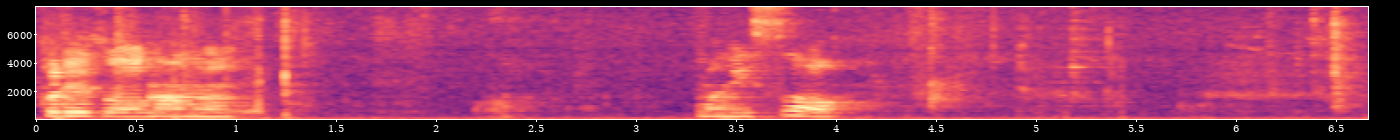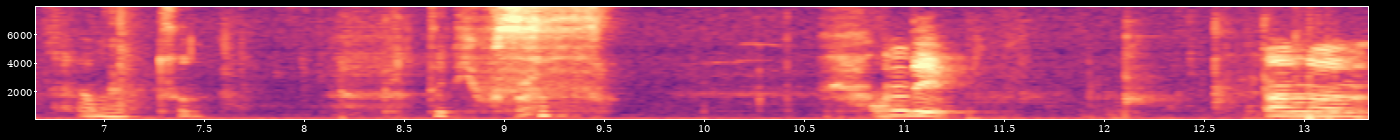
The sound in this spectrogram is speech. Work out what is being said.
그래서 나는 많이 써. 아무튼 배터리 없었어. 근데 나는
